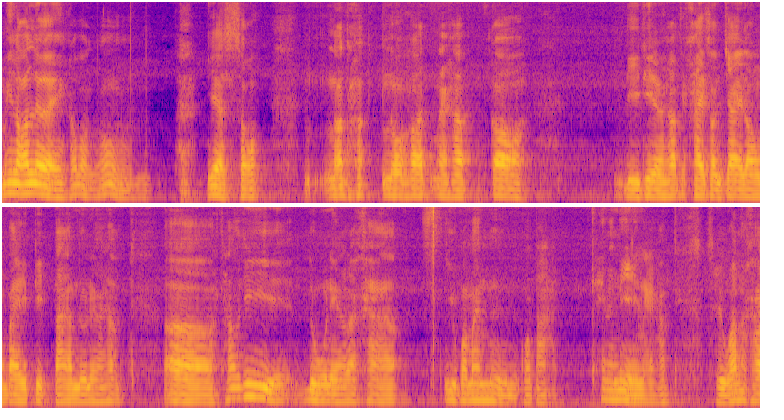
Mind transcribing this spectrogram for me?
ไม่ร้อนเลยเขาบอกโอ้ yes so not no hot นะครับ ก็ดีทีนะครับ ใครสนใจลองไปติดตามดูนะครับ เอ่อ เท่าที่ดูเนี่ยราคาอยู่ประมาณหมื่นกว่าบาท ค่นั้นเองนะครับ ถือว่าราคา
